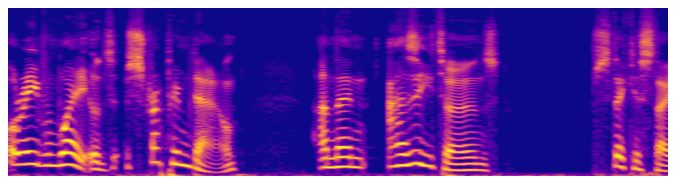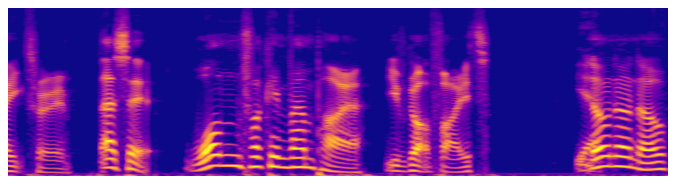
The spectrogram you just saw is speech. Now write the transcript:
or even wait and strap him down, and then as he turns, stick a stake through him. That's it. One fucking vampire you've got to fight. Yeah. No, no, no.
